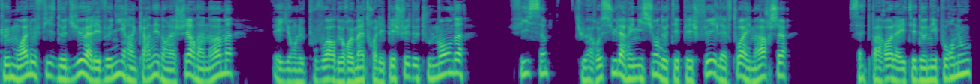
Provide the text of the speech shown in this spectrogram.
que moi le Fils de Dieu allait venir incarner dans la chair d'un homme, ayant le pouvoir de remettre les péchés de tout le monde. Fils, tu as reçu la rémission de tes péchés, lève-toi et marche. Cette parole a été donnée pour nous.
